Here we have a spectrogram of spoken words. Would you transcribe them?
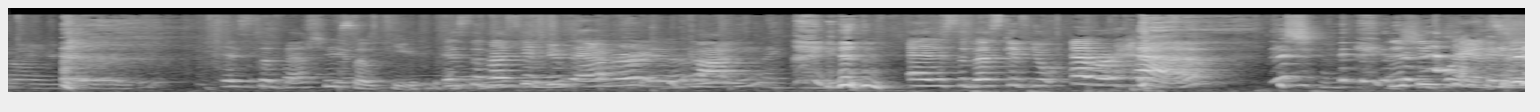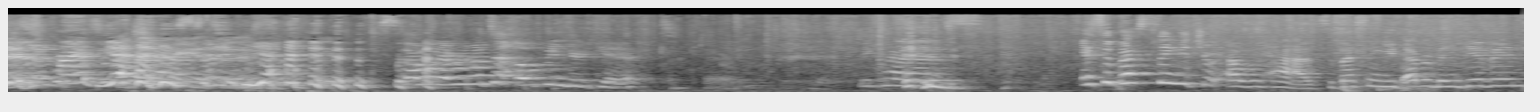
I'm telling you, you're gonna receive. It's the best. She's gift. so cute. It's the best gift you've ever gotten, and it's the best gift you'll ever have. Did she check it? Yes. Yes. So I want everyone to open your gift because it's the best thing that you'll ever have. The best thing you've ever been given.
